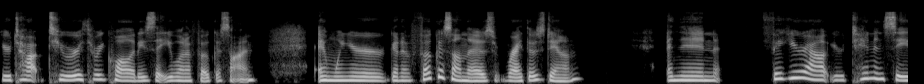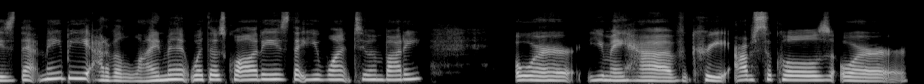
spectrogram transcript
your top two or three qualities that you want to focus on. And when you're going to focus on those, write those down and then figure out your tendencies that may be out of alignment with those qualities that you want to embody or you may have create obstacles or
